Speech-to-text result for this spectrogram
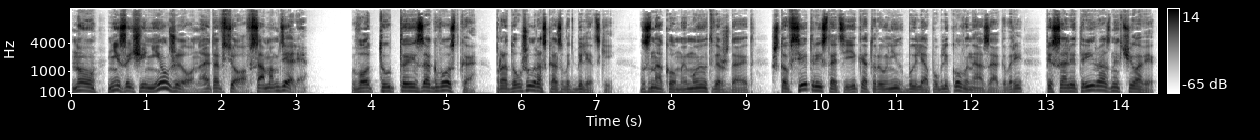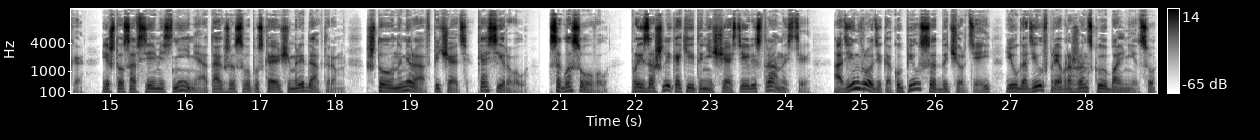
Ну, не сочинил же он это все в самом деле. «Вот тут-то и загвоздка», — продолжил рассказывать Белецкий. «Знакомый мой утверждает, что все три статьи, которые у них были опубликованы о заговоре, писали три разных человека, и что со всеми с ними, а также с выпускающим редактором, что номера в печать кассировал, согласовывал, произошли какие-то несчастья или странности. Один вроде как упился до чертей и угодил в Преображенскую больницу,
